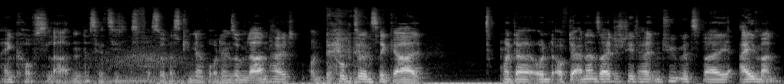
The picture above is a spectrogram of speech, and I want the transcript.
Einkaufsladen, das ist jetzt nicht so das Kinderwort, in so einem Laden halt und guckt so ins Regal. Und da, und auf der anderen Seite steht halt ein Typ mit zwei Eimern.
